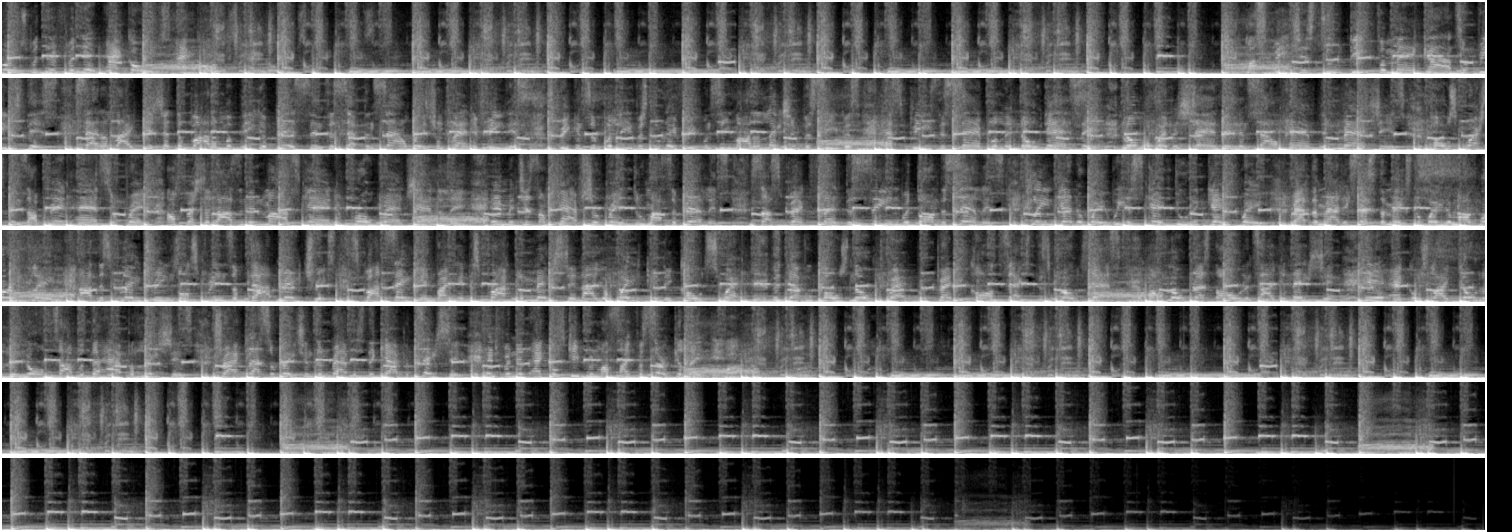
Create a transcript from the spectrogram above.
controls with infinite accuracy images I'm capturing through my surveillance. Suspect fled the scene with armed assailants. Clean getaway, we escaped through the gate. infinite echoes keeping my cipher circulating.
